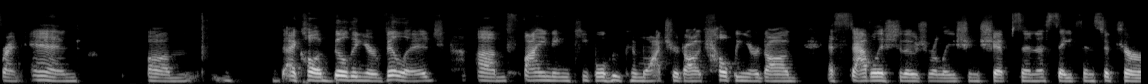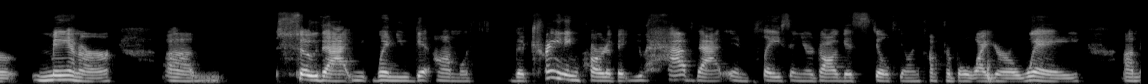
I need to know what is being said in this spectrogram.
front end. Um, I call it building your village, um, finding people who can watch your dog, helping your dog establish those relationships in a safe and secure manner. Um, so that when you get on with the training part of it, you have that in place and your dog is still feeling comfortable while you're away. Um,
